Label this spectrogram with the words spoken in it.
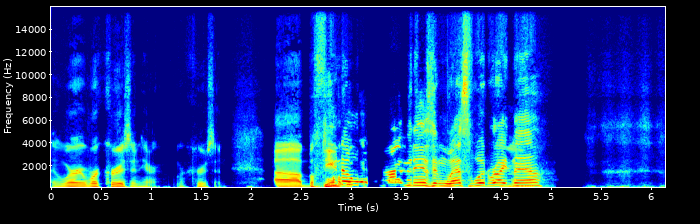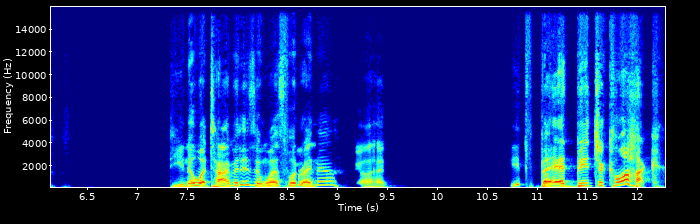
we're we're cruising here. We're cruising. Uh, before do you know what time it is in Westwood right now? Do you know what time it is in Westwood right now? Go ahead. It's bad bitch o'clock.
